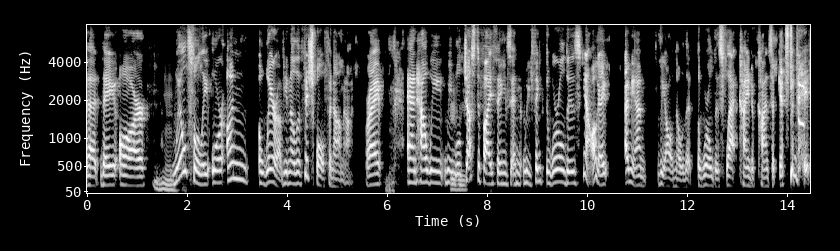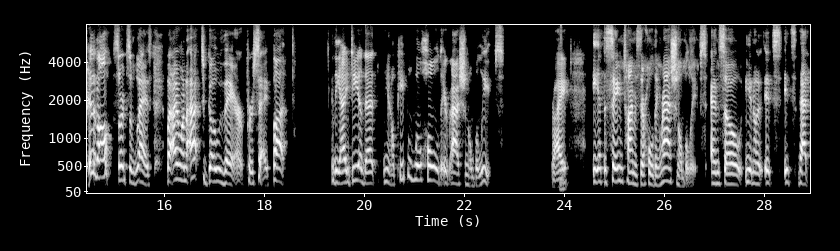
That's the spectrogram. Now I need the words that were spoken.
that they are Mhm. willfully or unaware of you know the fishbowl phenomenon right? And how we we will Mhm. justify things and we think the world is you know okay i mean I'm, we all know that the world is flat kind of concept gets debated in all sorts of ways but i want not to go there per se. But the idea that you know people will hold irrational beliefs right? At the same time as they're holding rational beliefs. And so you know it's it's that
